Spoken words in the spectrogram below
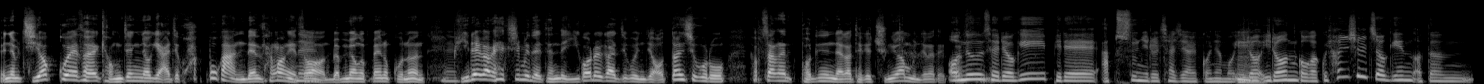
왜냐하면 지역구에서의 경쟁력이 아직 확보가 안 된 상황에서 몇 명을 빼놓고는 네. 비례가 핵심이 될 텐데 이거를 가지고 이제 어떤 식으로 협상을 벌이느냐가 되게 중요한 문제가 될 것 같습니다. 어느 세력이 비례 앞순위를 차지할 거냐 뭐 이런 음. 이런 거 갖고 현실적인 어떤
